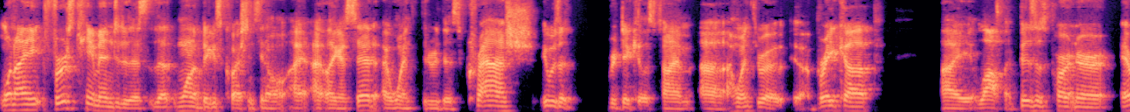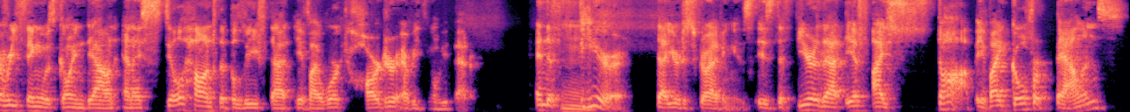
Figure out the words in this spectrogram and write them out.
when i first came into this that one of the biggest questions you know I, I like i said i went through this crash it was a ridiculous time uh, i went through a, a breakup I lost my business partner. Everything was going down. And I still held to the belief that if I worked harder, everything will be better. And the mm. fear that you're describing is, is the fear that if I stop, if I go for balance,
